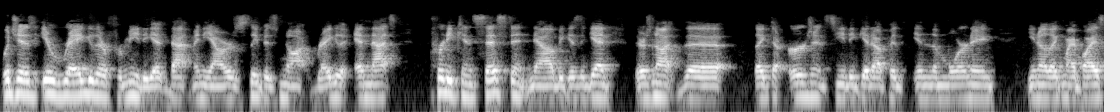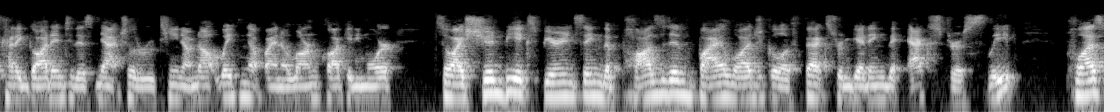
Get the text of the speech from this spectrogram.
which is irregular for me to get that many hours of sleep is not regular. And that's pretty consistent now because again, there's not the, like the urgency to get up in, in the morning. You know, like my body's kind of got into this natural routine. I'm not waking up by an alarm clock anymore. So I should be experiencing the positive biological effects from getting the extra sleep, plus,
